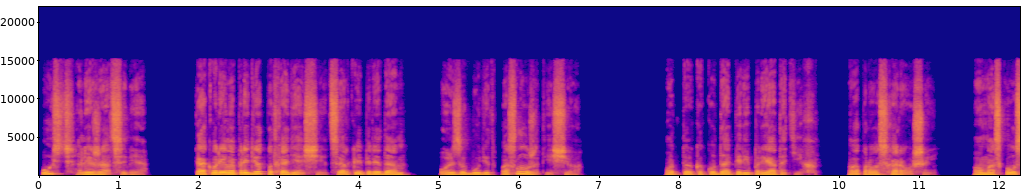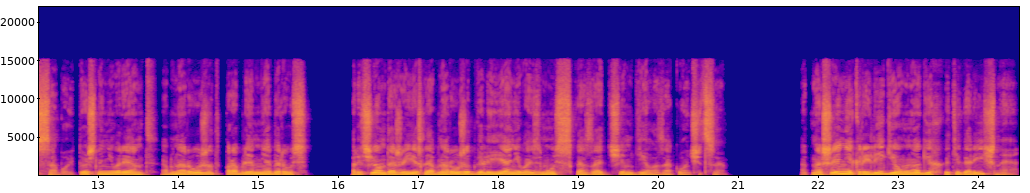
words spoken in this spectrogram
Пусть лежат себе. Как время придет подходящее, церкви передам. Польза будет, послужит еще. Вот только куда перепрятать их? Вопрос хороший. В Москву с собой точно не вариант. Обнаружат, проблем не оберусь. Причем, даже если обнаружат Галия, не возьмусь сказать, чем дело закончится. Отношение к религии у многих категоричное.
